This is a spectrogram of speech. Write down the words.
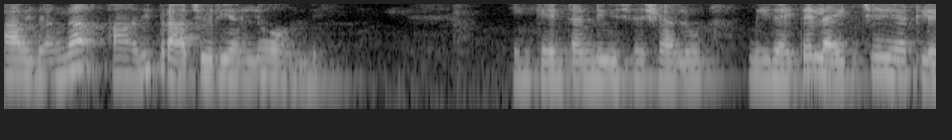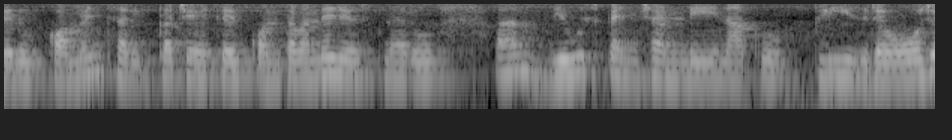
ఆ విధంగా అది ప్రాచుర్యంలో ఉంది. ఇంకేంటండి విశేషాలు? మీరైతే లైక్ చేయట్లేదు కామెంట్ సరిగ్గా చేయట్లేదు కొంతమందే చేస్తున్నారు. వ్యూస్ పెంచండి నాకు ప్లీజ్. రోజు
